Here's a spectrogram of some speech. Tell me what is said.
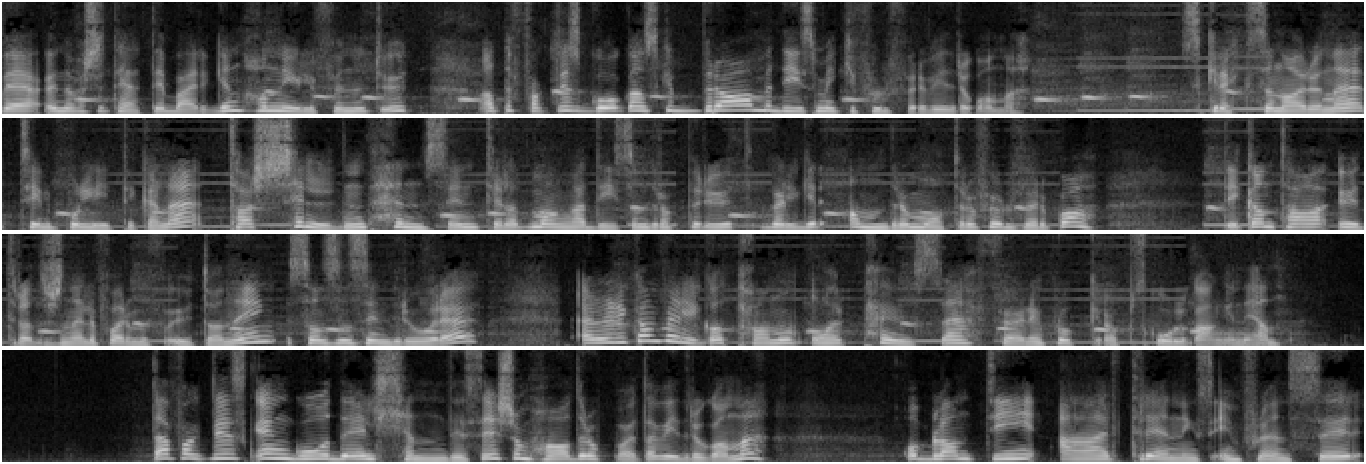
ved Universitetet i Bergen har nylig funnet ut at det faktisk går ganske bra med de som ikke fullfører videregående. Skrekkscenarioene til politikerne tar sjelden hensyn til at mange av de som dropper ut, velger andre måter å fullføre på. De kan ta utradisjonelle former for utdanning, sånn som Sindre gjorde, eller de kan velge å ta noen år pause før de plukker opp skolegangen igjen. Det er faktisk en god del kjendiser som har droppa ut av videregående. Og blant de er treningsinfluenser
